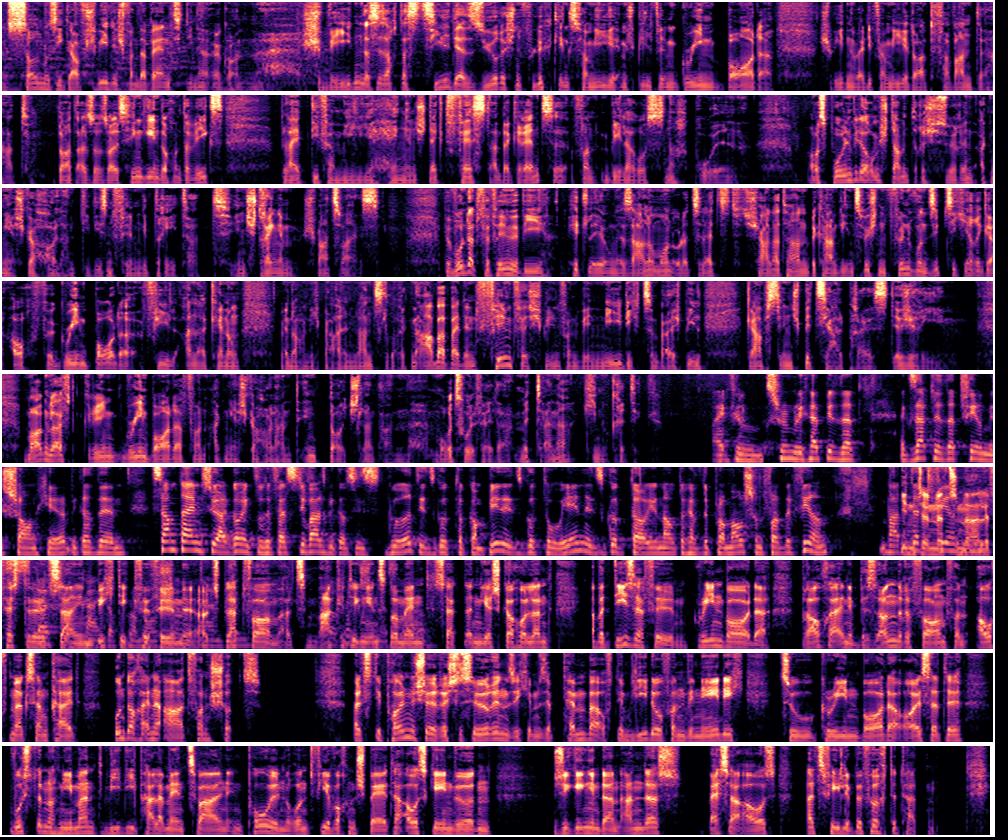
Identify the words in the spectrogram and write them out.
Soulmusik auf Schwedisch von der Band Dina Ögon. Schweden, das ist auch das Ziel der syrischen Flüchtlingsfamilie im Spielfilm Green Border. Schweden, weil die Familie dort Verwandte hat. Dort also soll es hingehen, doch unterwegs bleibt die Familie hängen, steckt fest an der Grenze von Belarus nach Polen. Aus Polen wiederum stammt Regisseurin Agnieszka Holland, die diesen Film gedreht hat, in strengem Schwarz-Weiß. Bewundert für Filme wie Hitlerjunge Salomon oder zuletzt Charlatan bekam die inzwischen 75-Jährige auch für Green Border viel Anerkennung, wenn auch nicht bei allen Landsleuten. Aber bei den Filmfestspielen von Venedig zum Beispiel gab es den Spezialpreis der Jury. Morgen läuft Green, Green Border von Agnieszka Holland in Deutschland an. Moritz Hohlfelder mit einer Kinokritik. I feel extremely happy that exactly that film is shown here because the, sometimes you are going to the festivals because it's good, it's good to compete, it's good to win, it's good to, you know, to have the promotion for the film. Internationale Festivals seien wichtig für Filme als Plattform, als Marketinginstrument, sagt Agnieszka Holland. Aber dieser Film, Green Border, brauche eine besondere Form von Aufmerksamkeit und auch eine Art von Schutz. Als die polnische Regisseurin sich im September auf dem Lido von Venedig zu Green Border äußerte, wusste noch niemand, wie die Parlamentswahlen in Polen rund vier Wochen später ausgehen würden. Sie gingen dann anders, besser aus, als viele befürchtet hatten.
